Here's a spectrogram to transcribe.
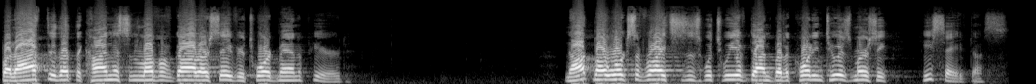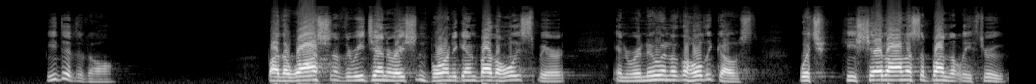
But after that the kindness and love of God our Savior toward man appeared, not by works of righteousness which we have done, but according to his mercy, he saved us he did it all. By the washing of the regeneration, born again by the Holy Spirit, and renewing of the Holy Ghost, which He shed on us abundantly through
